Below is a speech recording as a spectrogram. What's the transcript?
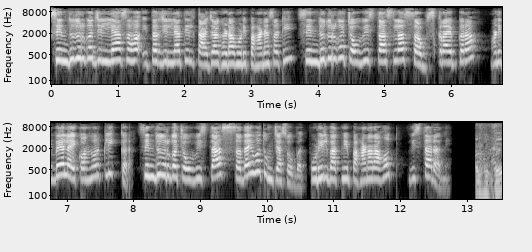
सिंधुदुर्ग जिल्ह्यासह इतर जिल्ह्यातील ताज्या घडामोडी पाहण्यासाठी सिंधुदुर्ग चोवीस तासला सबस्क्राईब करा आणि बेल आयकॉनवर क्लिक करा. सिंधुदुर्ग चोवीस तास सदैव तुमच्यासोबत पुढील बातमी पाहणार आहोत विस्ताराने. होतंय.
